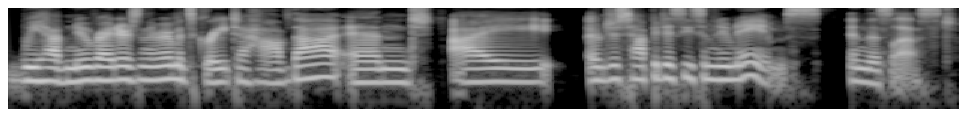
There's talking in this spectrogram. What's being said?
we have new writers in the room. It's great to have that. And I am just happy to see some new names in this list.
